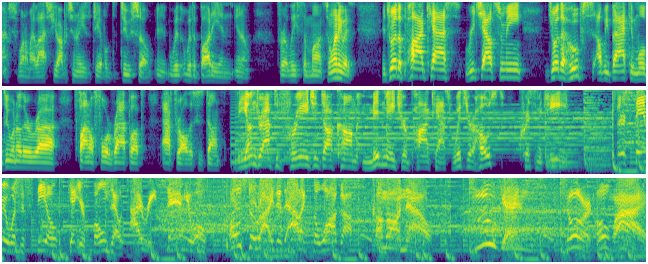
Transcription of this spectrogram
it's one of my last few opportunities to be able to do so eh, with with a buddy and you know for at least a month. So anyways, enjoy the podcast. Reach out to me. Enjoy the hoops. I'll be back and we'll do another uh, Final Four wrap up after all this is done. The Undrafted Free UndraftedFreeAgent.com mid-major podcast with your host Chris McKee. There's Samuel with the steal. Get your phones out. Tyrese Samuel posterizes Alex Nawaga. Come on now. Luguentz Dort. Oh my.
